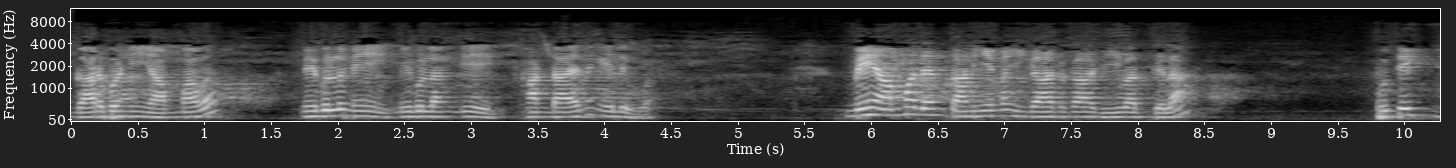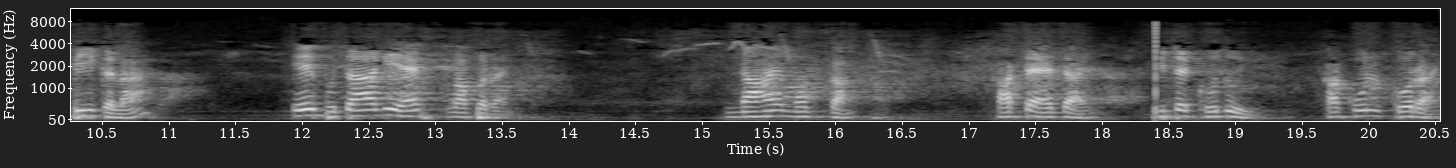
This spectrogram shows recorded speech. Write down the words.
ගර්භණී අම්මව මේගොල්ලෝ මේ මේගොල්ලන්ගේ කණ්ඩායමෙන් එළෙව්වා. මේ අම්මා දැන් තනියම ඊගාකකා ජීවත් වෙලා පුතෙක් දී කළා. ඒ පුතාගේ ඇස් වපරයි. නහය මොක්කා. කට ඇදයි. පිට කුදුයි. කකුල් කොරයි.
